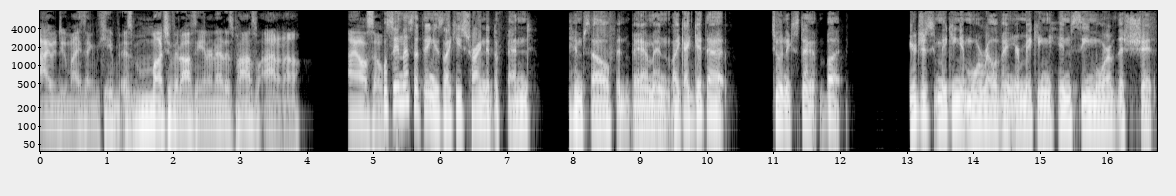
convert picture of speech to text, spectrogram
I would do my thing to keep as much of it off the internet as possible. I don't know. I also Well, see, and that's the thing is like he's trying to defend himself and bam, and like I get that to an extent, but you're just making it more relevant. You're making him see more of this shit.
